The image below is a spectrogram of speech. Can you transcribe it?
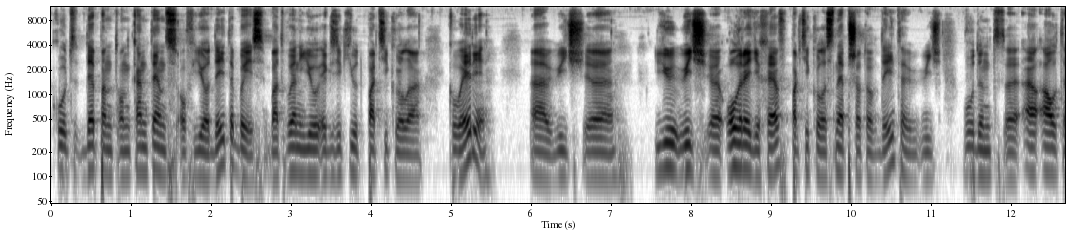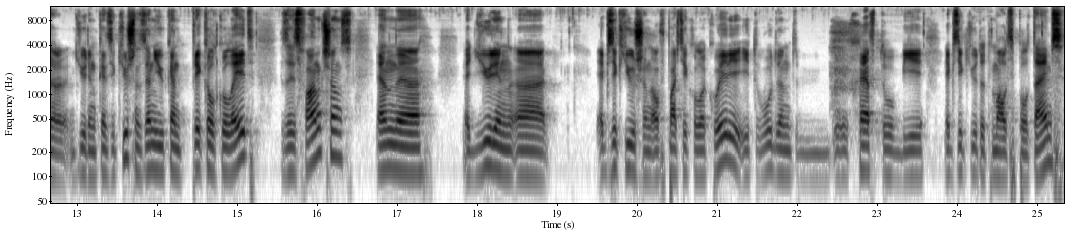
could depend on contents of your database, but when you execute particular query, uh, which uh, you which uh, already have particular snapshot of data which wouldn't uh, alter during execution, then you can pre-calculate these functions and uh, during execution of particular query, it wouldn't have to be executed multiple times.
